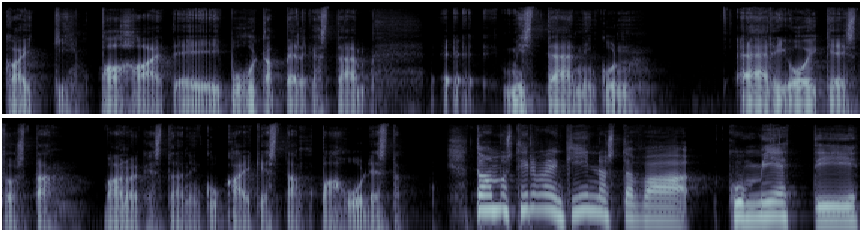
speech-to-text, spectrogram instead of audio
kaikki paha, että ei puhuta pelkästään eh, mistään niin kuin äärioikeistosta, vaan oikeastaan niin kuin kaikesta pahuudesta. Tämä on minusta hirveän kiinnostavaa, kun miettii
